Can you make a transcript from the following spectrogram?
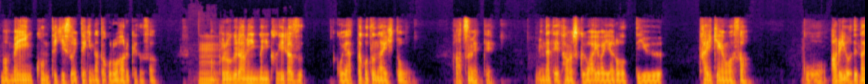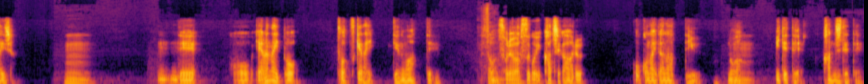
まあメインコンテキスト的なところはあるけどさ、うん。まあプログラミングに限らず、こうやったことない人を集めて、みんなで楽しくワイワイやろうっていう体験はさ、こう、あるようでないじゃん。うん。で、こう、やらないと、とっつけないっていうのはあって、そう、ね。それはすごい価値がある行いだなっていうのはうん。見てて、感じてて、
